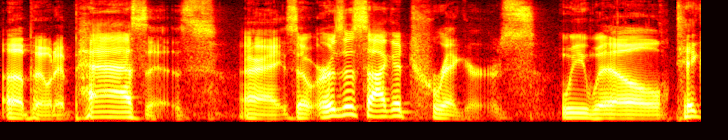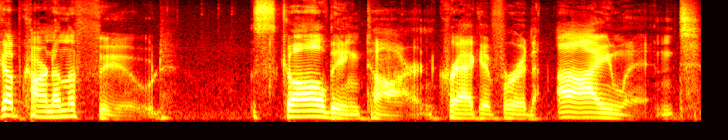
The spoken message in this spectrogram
Opponent passes. All right, so Urza Saga triggers. We will take up Karn on the food. Scalding Tarn, crack it for an island.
